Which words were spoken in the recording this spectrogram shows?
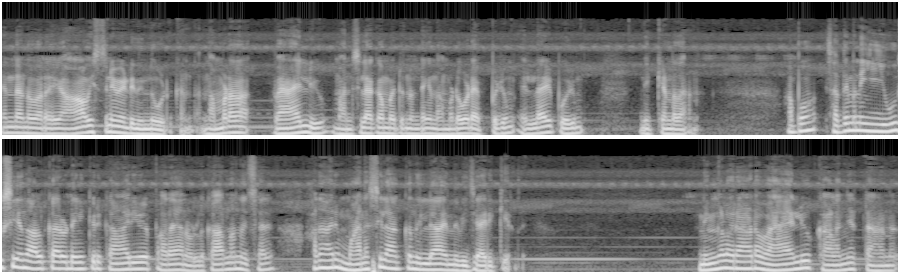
എന്താണ് പറയുക ആവശ്യത്തിന് വേണ്ടി നിന്ന് കൊടുക്കേണ്ട. നമ്മുടെ വാല്യൂ മനസ്സിലാക്കാൻ പറ്റുന്നുണ്ടെങ്കിൽ നമ്മുടെ കൂടെ എപ്പോഴും എല്ലായ്പ്പോഴും നിൽക്കേണ്ടതാണ്. അപ്പോൾ സത്യം പറഞ്ഞാൽ ഈ യൂസ് ചെയ്യുന്ന ആൾക്കാരോട് എനിക്കൊരു കാര്യമേ പറയാനുള്ളൂ. കാരണം എന്ന് വെച്ചാൽ അതാരും മനസ്സിലാക്കുന്നില്ല എന്ന് വിചാരിക്കരുത്. നിങ്ങളൊരാളുടെ വാല്യൂ കളഞ്ഞിട്ടാണ്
